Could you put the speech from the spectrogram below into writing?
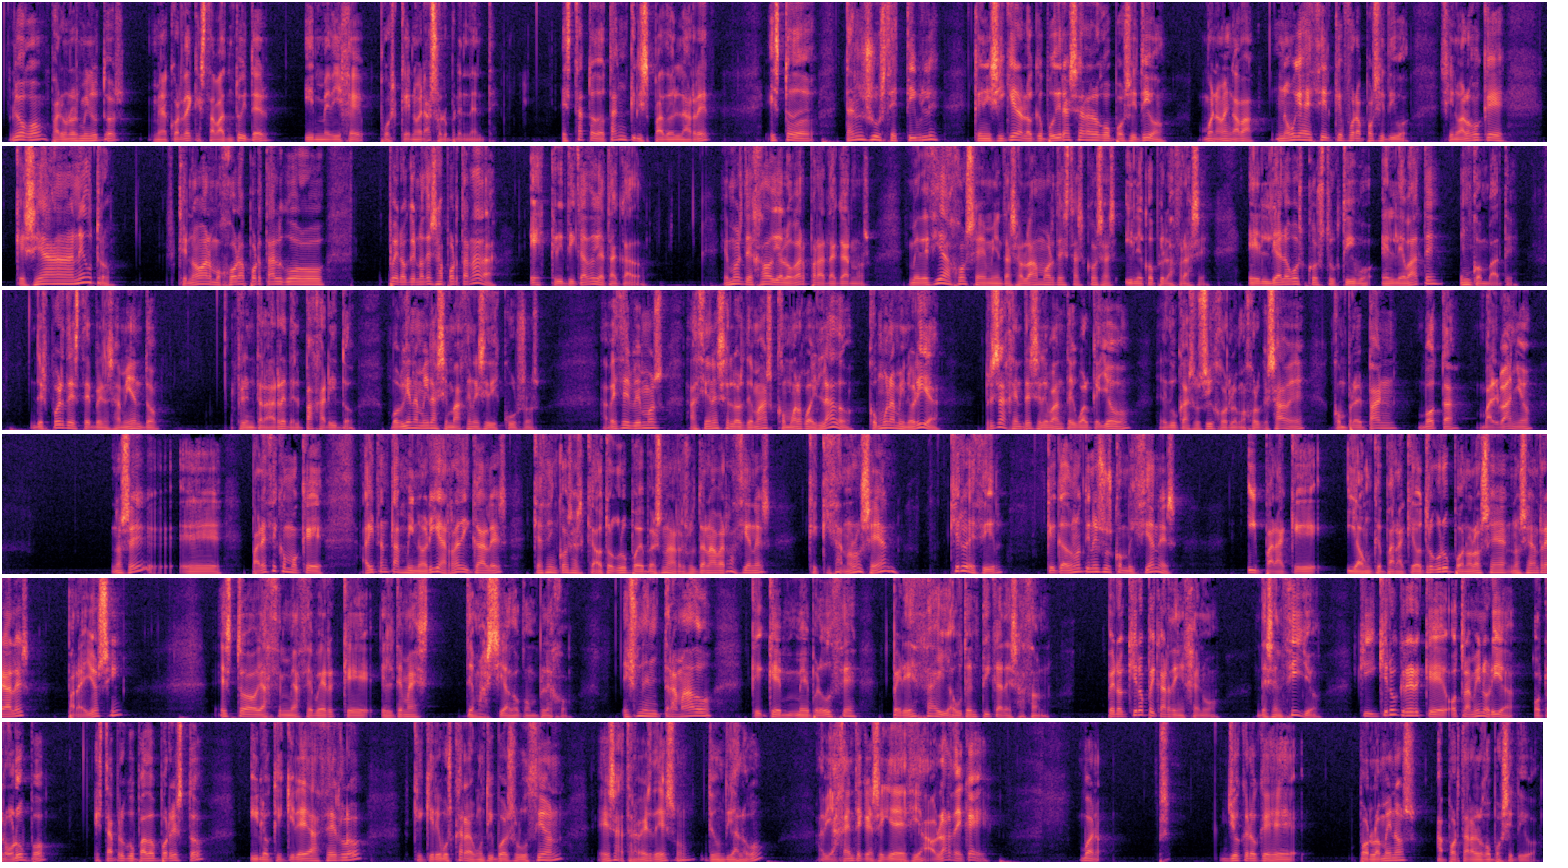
Luego, para unos minutos, me acordé que estaba en Twitter y me dije, pues que no era sorprendente. Está todo tan crispado en la red, es todo tan susceptible que ni siquiera lo que pudiera ser algo positivo. Bueno, venga, va, no voy a decir que fuera positivo, sino algo que, que sea neutro, que no a lo mejor aporta algo, pero que no desaporta nada, es criticado y atacado. Hemos dejado de dialogar para atacarnos. Me decía José mientras hablábamos de estas cosas, y le copio la frase, el diálogo es constructivo, el debate, un combate. Después de este pensamiento, frente a la red del pajarito, volvían a mí las imágenes y discursos. A veces vemos acciones en los demás como algo aislado, como una minoría. Pero esa gente se levanta igual que yo, educa a sus hijos lo mejor que sabe, compra el pan, vota, va al baño. No sé, eh, Parece como que hay tantas minorías radicales que hacen cosas que a otro grupo de personas resultan aberraciones que quizá no lo sean. Quiero decir que cada uno tiene sus convicciones y para que y aunque para que otro grupo no lo sea, no sean reales, para ellos sí. Esto me hace ver que el tema es demasiado complejo. Es un entramado que, que me produce pereza y auténtica desazón. Pero quiero pecar de ingenuo, de sencillo. Quiero creer que otra minoría, otro grupo, está preocupado por esto y lo que quiere hacerlo, que quiere buscar algún tipo de solución, es a través de eso, de un diálogo. Había gente que enseguida decía, ¿hablar de qué? Bueno, pues, yo creo que por lo menos aportar algo positivo.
